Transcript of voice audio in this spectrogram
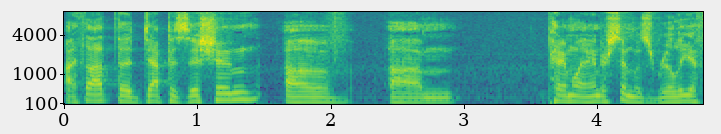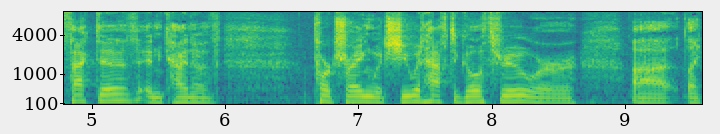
I thought the deposition of um, Pamela Anderson was really effective in kind of portraying what she would have to go through, or uh, like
